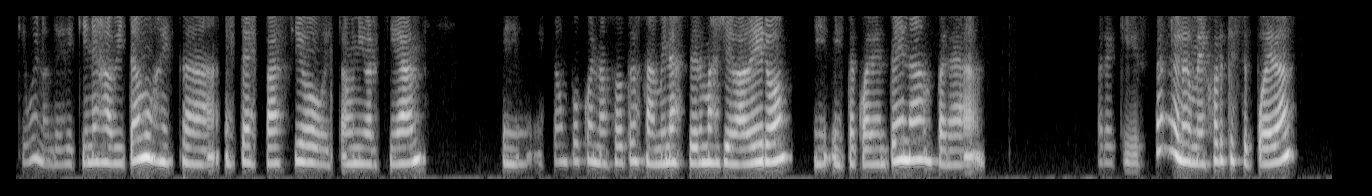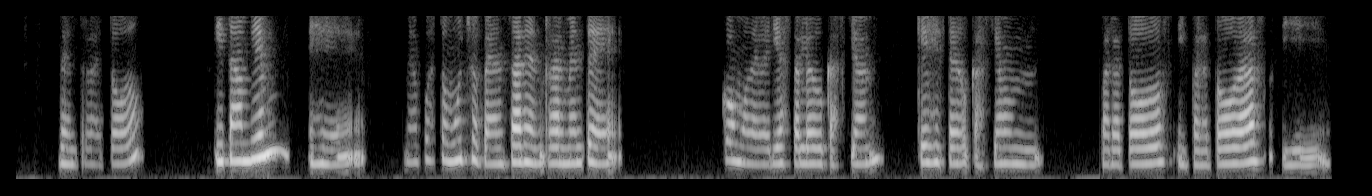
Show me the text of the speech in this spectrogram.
que bueno, desde quienes habitamos esta, este espacio, esta universidad, eh, está un poco en nosotros también hacer más llevadero eh, esta cuarentena para, para que salga lo mejor que se pueda dentro de todo. Y también eh, me ha puesto mucho a pensar en realmente cómo debería ser la educación, qué es esta educación para todos y para todas y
